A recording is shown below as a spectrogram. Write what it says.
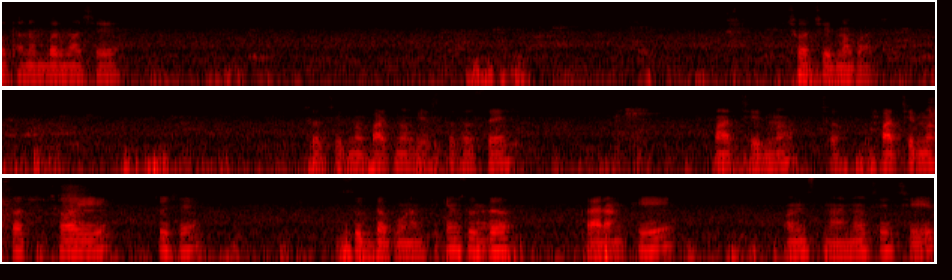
ચોથા નંબરમાં છે. છેદમાં પાંચ. છ છેદમાં પાંચનો વ્યસ્ત થશે. પાંચ છેદમાં છ. પાંચ છેદમાં છ એ શું છે? શુદ્ધ પૂર્ણાંક છે. કેમ શુદ્ધ? કારણ કે અંશ નાનો છે, છેદ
